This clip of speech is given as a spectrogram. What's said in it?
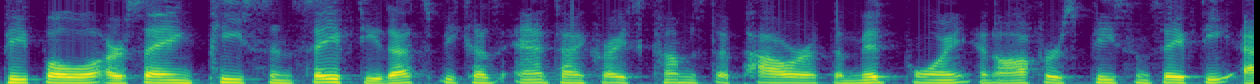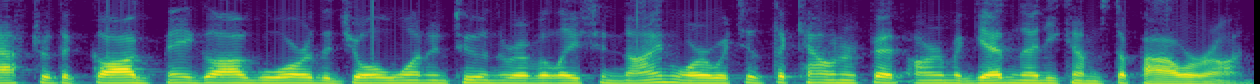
people are saying peace and safety. That's because antichrist comes to power at the midpoint and offers peace and safety after the Gog Magog war the Joel 1 and 2 and the Revelation 9 war which is the counterfeit Armageddon that he comes to power on.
